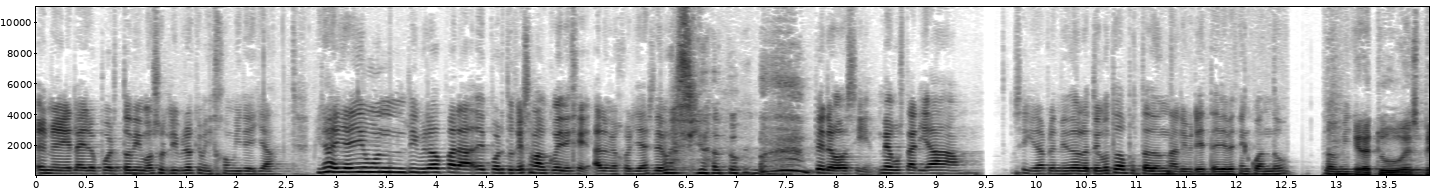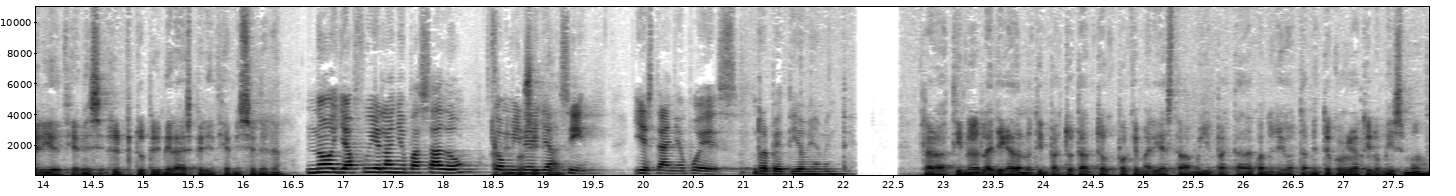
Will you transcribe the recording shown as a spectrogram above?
en el aeropuerto vimos un libro que me dijo Mireia, mira, ahí hay un libro para de portugués a Macua y dije, a lo mejor ya es demasiado. Pero sí, me gustaría seguir aprendiendo. Lo tengo todo apuntado en una libreta y de vez en cuando lo miro. ¿Era tu experiencia, tu primera experiencia misionera? No, ya fui el año pasado ¿Al con sitio? sí. Y este año pues repetí, obviamente. Claro, a ti no, la llegada no te impactó tanto porque María estaba muy impactada cuando llegó. ¿También te ocurrió a ti lo mismo?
